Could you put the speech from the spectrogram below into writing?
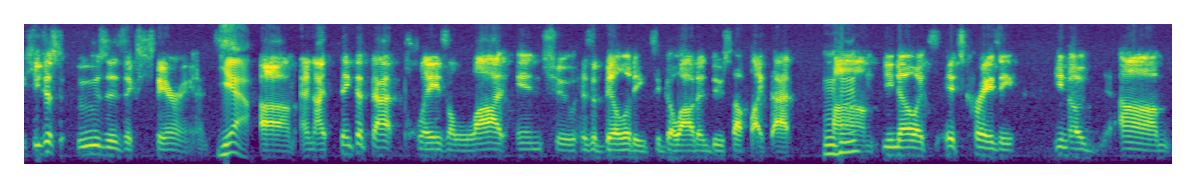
he just oozes experience. Yeah. Um, and I think that that plays a lot into his ability to go out and do stuff like that. Mhm. Um, you know, it's it's crazy. You know, um,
